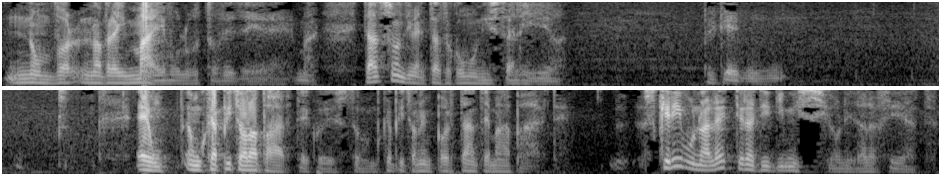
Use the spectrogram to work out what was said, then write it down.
non, vor, non avrei mai voluto vedere. Ma, tanto sono diventato comunista lì io, perché è un, è un, capitolo a parte questo, un capitolo importante ma a parte. Scrivo una lettera di dimissioni dalla Fiat.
